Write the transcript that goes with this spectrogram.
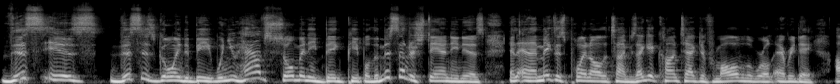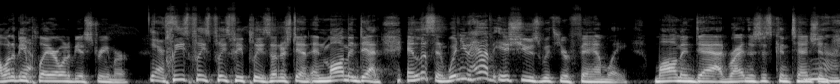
this is this is going to be when you have so many big people. The misunderstanding is, and, and I make this point all the time because I get contacted from all over the world every day. I want to be a player. I want to be a streamer. Yes. Please, please, please, please, please understand. And mom and dad. And listen, when you have issues with your family, mom and dad, right? And there's this contention. Yeah.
